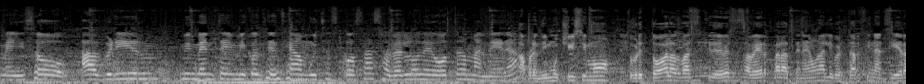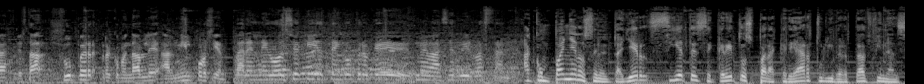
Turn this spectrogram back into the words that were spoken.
Me hizo abrir mi mente y mi conciencia a muchas cosas, saberlo de otra manera. Aprendí muchísimo sobre todas las bases que debes saber para tener una libertad financiera. Está súper recomendable al mil por ciento. Para el negocio que yo tengo creo que me va a servir bastante. Acompáñanos en el taller 7 secretos para crear tu libertad financiera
